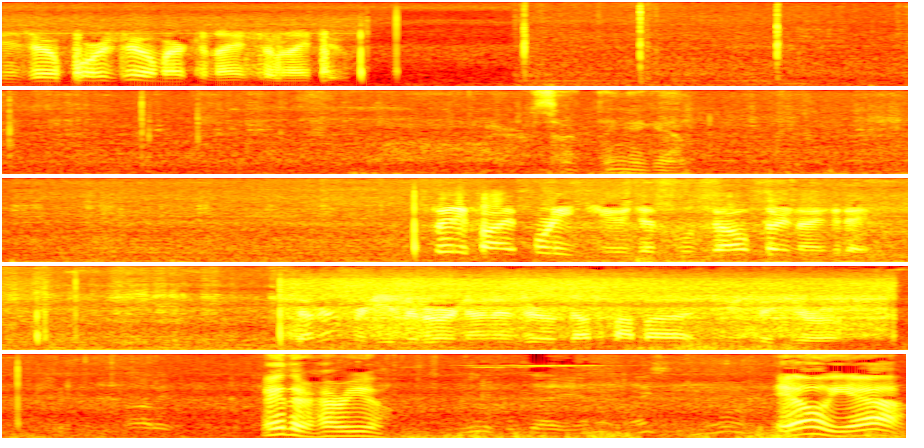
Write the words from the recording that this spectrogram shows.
Heading zero four zero, American nine seven nine two. There's that thing again. 2542, decimal 12, 39 good day. Center, Meridian River nine nine zero, Delta Papa two six zero. Hey there, how are you? Beautiful day, isn't it? Nice and warm. Oh, yeah.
